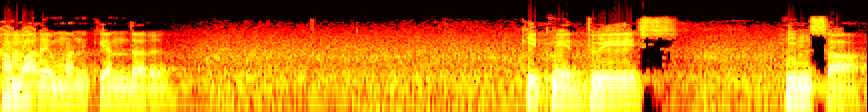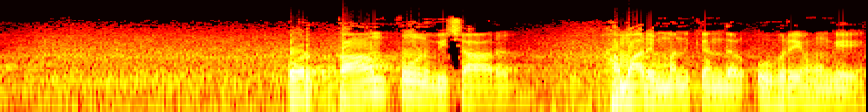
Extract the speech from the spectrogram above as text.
हमारे मन के अंदर कितने द्वेष, हिंसा और कामपूर्ण विचार हमारे मन के अंदर उभरे होंगे।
